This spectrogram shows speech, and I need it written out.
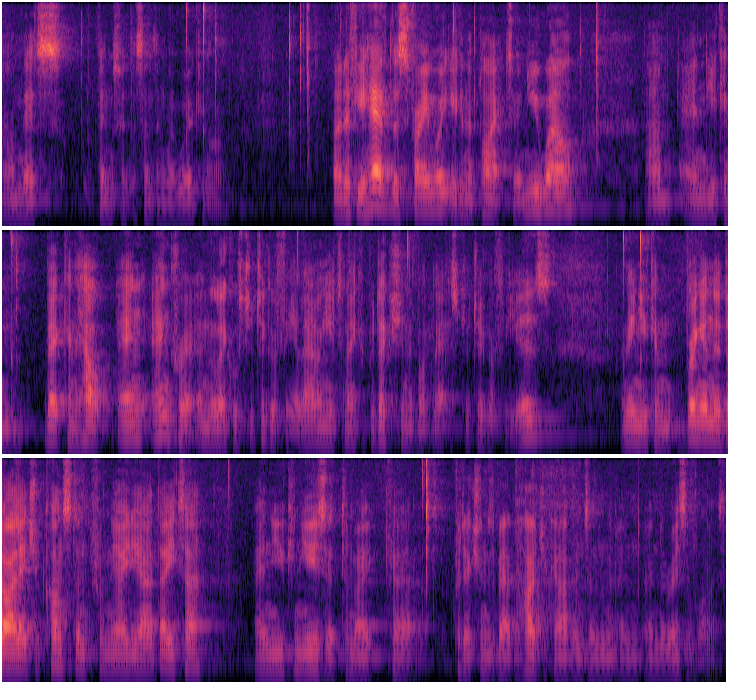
Um, that's things, something we're working on. But if you have this framework, you can apply it to a new well, um, and you can, that can help an anchor it in the local stratigraphy, allowing you to make a prediction of what that stratigraphy is. And then you can bring in the dielectric constant from the ADR data, and you can use it to make uh, predictions about the hydrocarbons and, and, and, the reservoirs.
